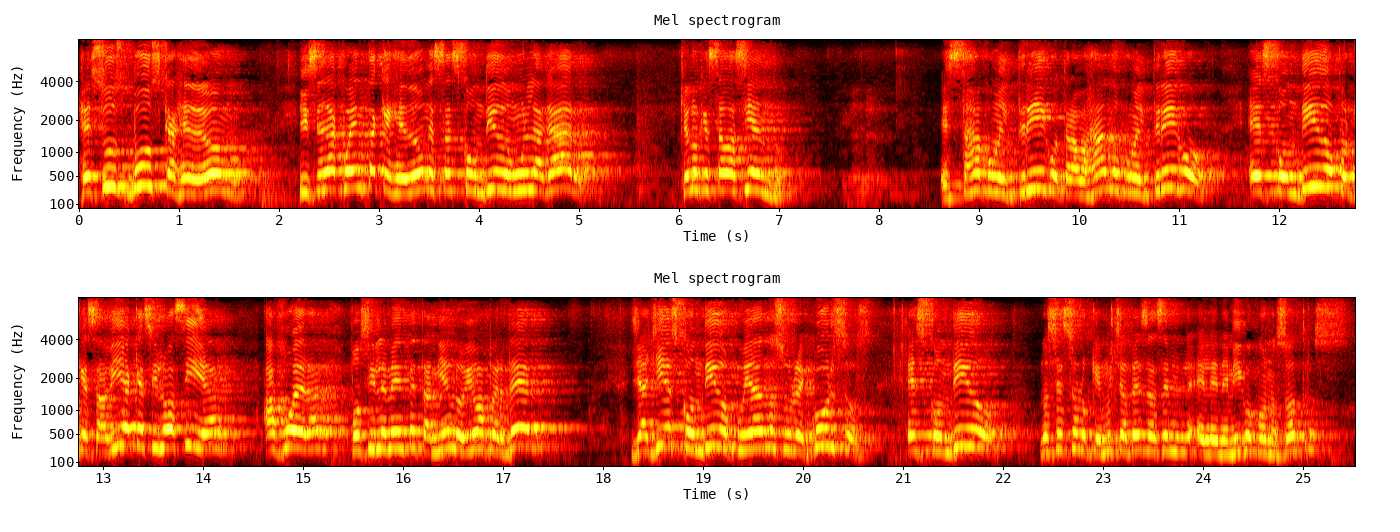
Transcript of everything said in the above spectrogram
Jesús busca a Gedeón y se da cuenta que Gedeón está escondido en un lagar. ¿Qué es lo que estaba haciendo? Estaba con el trigo, trabajando con el trigo, escondido porque sabía que si lo hacía afuera, posiblemente también lo iba a perder. Y allí escondido, cuidando sus recursos, escondido. ¿No es eso lo que muchas veces hace el enemigo con nosotros?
